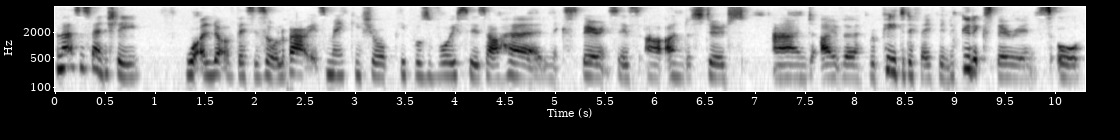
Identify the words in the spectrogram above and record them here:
And that's essentially what a lot of this is all about. It's making sure people's voices are heard and experiences are understood and either repeated if they've been a good experience or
